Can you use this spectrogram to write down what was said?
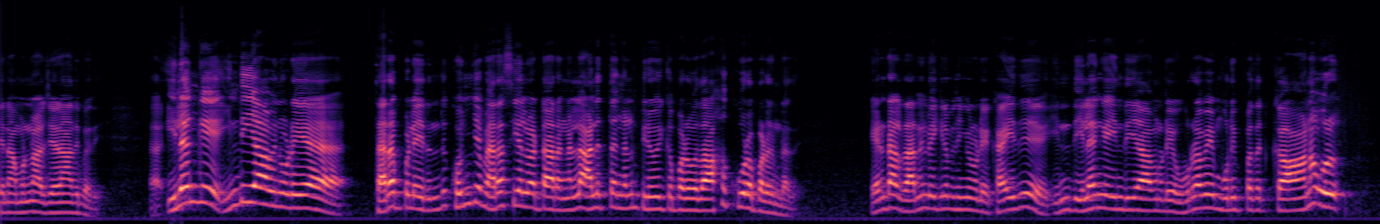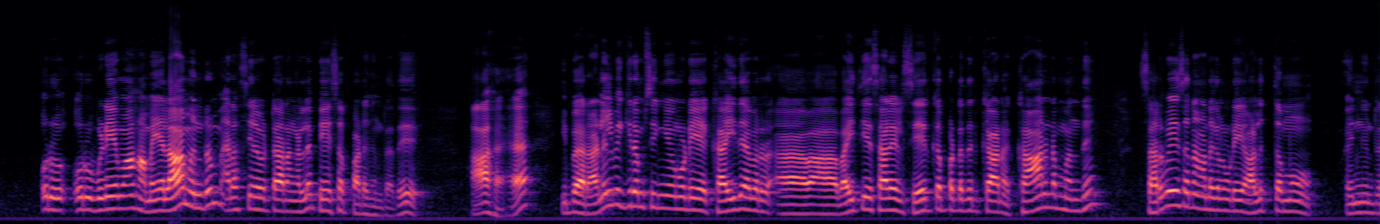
ஜனா முன்னாள் ஜனாதிபதி. இலங்கை இந்தியாவினுடைய தரப்பிலிருந்து கொஞ்சம் அரசியல் வட்டாரங்களில் அழுத்தங்களும் பிரயோகிக்கப்படுவதாக கூறப்படுகின்றது. என்றால் ரணில் விக்ரமசிங்கனுடைய கைது இந்த இலங்கை இந்தியாவினுடைய உறவை முறிப்பதற்கான ஒரு ஒரு ஒரு விடயமாக அமையலாம் என்றும் அரசியல் வட்டாரங்களில் பேசப்படுகின்றது. ஆக இப்போ ரணில் விக்ரம்சிங்கனுடைய கைது அவர் வைத்தியசாலையில் சேர்க்கப்பட்டதற்கான காரணம் வந்து சர்வதேச நாடுகளுடைய அழுத்தமோ என்கின்ற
